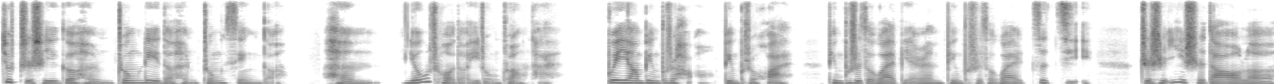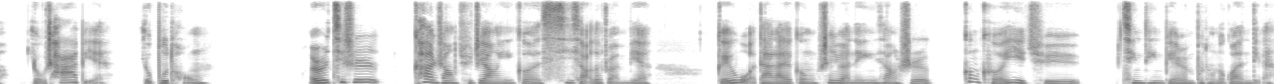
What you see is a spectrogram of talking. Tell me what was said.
就只是一个很中立的、很中性的、很 neutral 的一种状态。不一样并不是好，并不是坏，并不是责怪别人，并不是责怪自己，只是意识到了有差别、有不同。而其实看上去这样一个细小的转变。给我带来更深远的影响是，更可以去倾听别人不同的观点。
